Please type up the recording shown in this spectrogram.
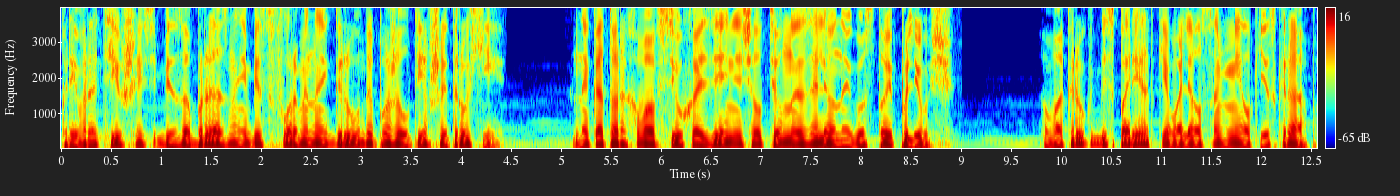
превратившись в безобразные бесформенные груды пожелтевшей трухи, на которых вовсю хозяйничал темно-зеленый густой плющ. Вокруг в беспорядке валялся мелкий скраб,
